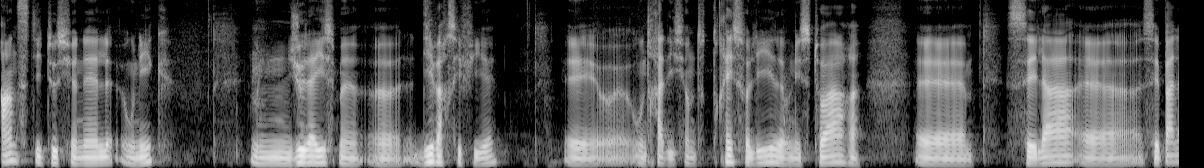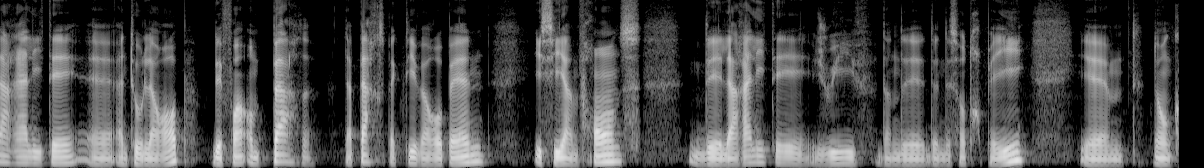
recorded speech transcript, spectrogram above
institutionnelle unique, un judaïsme diversifié euh, une tradition très solide, une histoire. Euh, c'est là, euh, c'est pas la réalité en toute l'Europe. Des fois, on perd la perspective européenne ici en France de la réalité juive dans des, autres pays. donc,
